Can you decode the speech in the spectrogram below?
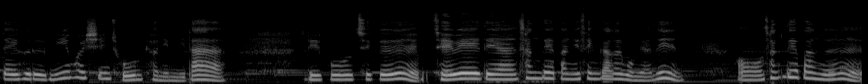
때 흐름이 훨씬 좋은 편입니다. 그리고 지금 재회에 대한 상대방의 생각을 보면은 어, 상대방은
